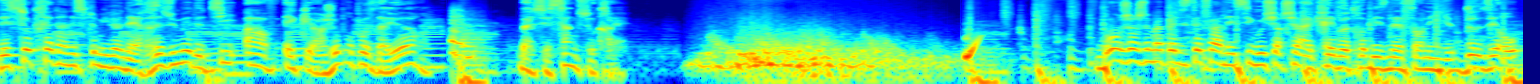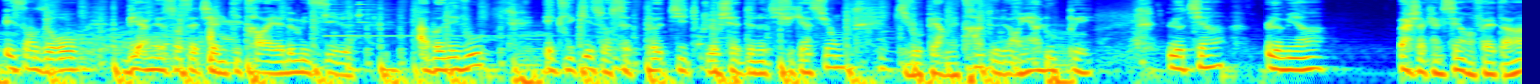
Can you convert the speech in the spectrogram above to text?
Les secrets d'un esprit millionnaire, résumé de T. Harv Eker. Je propose d'ailleurs, bah, c'est 5 secrets. Bonjour, je m'appelle Stéphane et si vous cherchez à créer votre business en ligne de 0 et 100 euros, bienvenue sur cette chaîne qui travaille à domicile. Abonnez-vous et cliquez sur cette petite clochette de notification qui vous permettra de ne rien louper. Le tien, le mien, bah, chacun le sait en fait, hein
